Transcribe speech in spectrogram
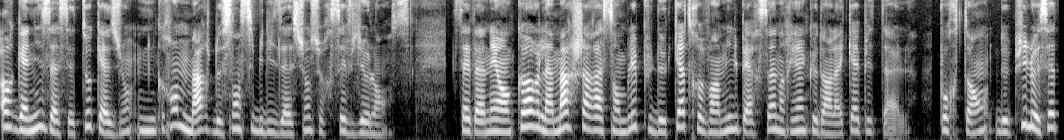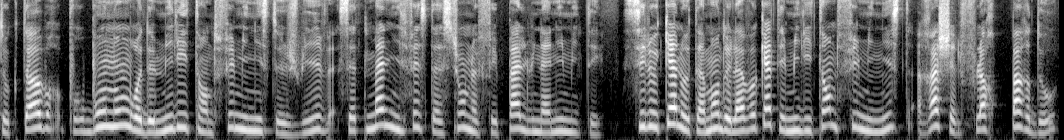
organise à cette occasion une grande marche de sensibilisation sur ces violences. Cette année encore, la marche a rassemblé plus de 80 000 personnes rien que dans la capitale. Pourtant, depuis le 7 octobre, pour bon nombre de militantes féministes juives, cette manifestation ne fait pas l'unanimité. C'est le cas notamment de l'avocate et militante féministe Rachel Fleur Pardo,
